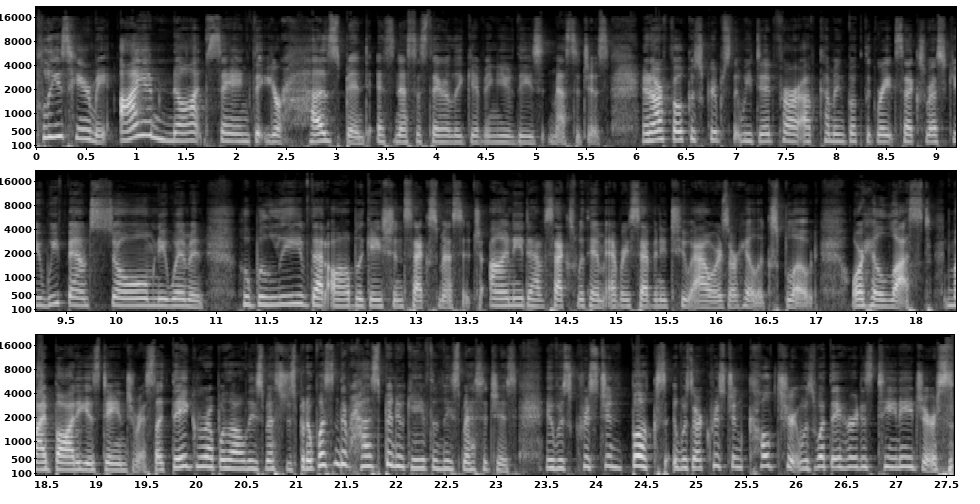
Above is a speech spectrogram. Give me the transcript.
Please hear me. I am not saying that your husband is necessarily giving you these messages. In our focus groups that we did for our upcoming book, The Great Sex Rescue, we found so many women who believe that obligation sex message. I need to have sex with him every 72 hours or he'll explode or he'll lust. My body is dangerous. Like they grew up with all these messages, but it wasn't their husband who gave them these messages. It was Christian books, it was our Christian culture, it was what they heard as teenagers.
